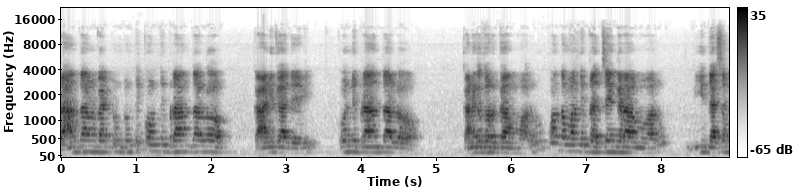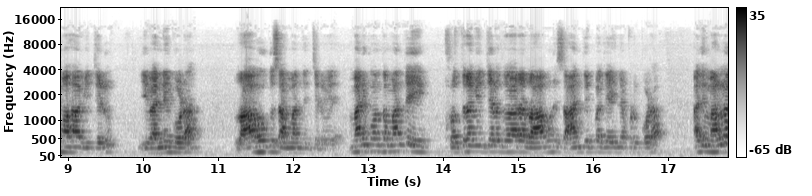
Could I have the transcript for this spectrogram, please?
ప్రాంతాలను బట్టి ఉంటుంది. కొన్ని ప్రాంతాల్లో కాళికాదేవి కొన్ని ప్రాంతాల్లో కనకదుర్గ అమ్మవారు కొంతమంది ప్రత్యంకర అమ్మవారు ఈ దశ మహావిద్యలు ఇవన్నీ కూడా రాహుకు సంబంధించినవి. మరి కొంతమంది క్షుద్ర విద్యల ద్వారా రాహుని శాంతింపజేసినప్పుడు కూడా అది మళ్ళా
